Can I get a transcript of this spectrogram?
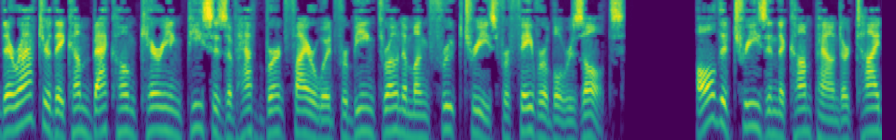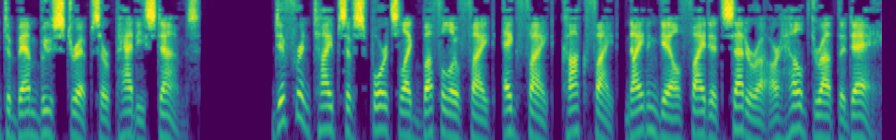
Thereafter they come back home carrying pieces of half-burnt firewood for being thrown among fruit trees for favorable results. All the trees in the compound are tied to bamboo strips or paddy stems. Different types of sports like buffalo fight, egg fight, cock fight, nightingale fight etc. are held throughout the day.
